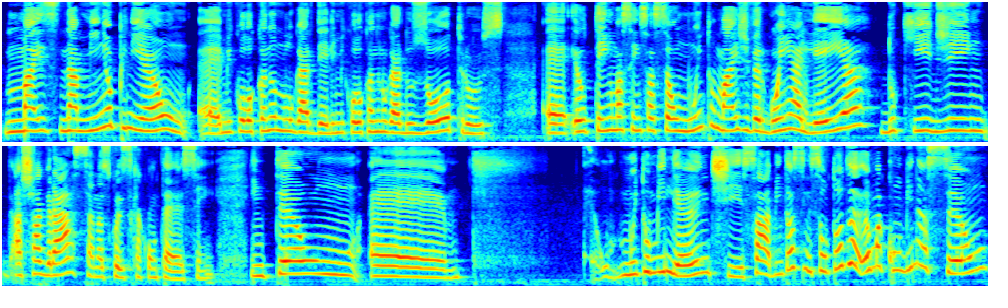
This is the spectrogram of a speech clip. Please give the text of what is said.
mas na minha opinião, é, me colocando no lugar dele, me colocando no lugar dos outros. É, eu tenho uma sensação muito mais de vergonha alheia do que de achar graça nas coisas que acontecem. Então, é muito humilhante, sabe? Então, assim, são toda. É uma combinação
